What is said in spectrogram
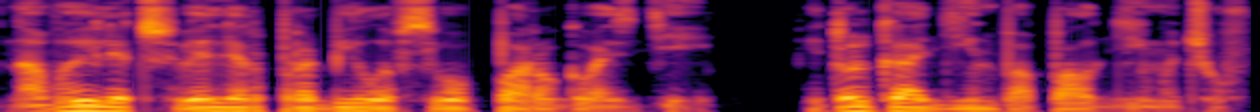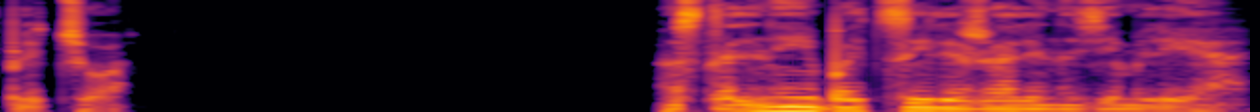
На вылет швеллер пробило всего пару гвоздей, и только один попал Димычу в плечо. Остальные бойцы лежали на земле,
